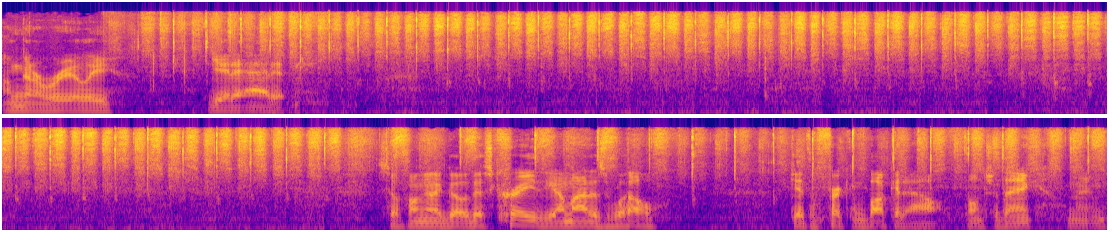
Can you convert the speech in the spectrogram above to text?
I'm gonna really get at it. So if I'm gonna go this crazy, I might as well get the freaking bucket out, don't you think? I mean,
